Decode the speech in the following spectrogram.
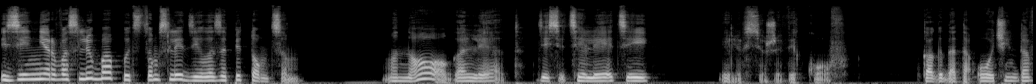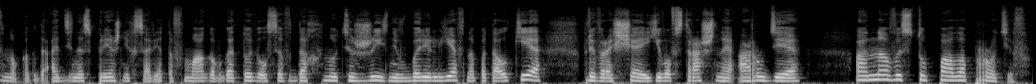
Зинерва с любопытством следила за питомцем. Много лет, десятилетий или все же веков. Когда-то очень давно, когда один из прежних советов магов готовился вдохнуть жизнь в барельеф на потолке, превращая его в страшное орудие, она выступала против.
